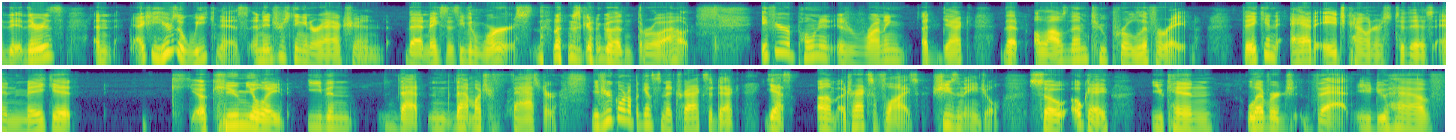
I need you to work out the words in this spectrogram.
there is and actually here's a weakness an interesting interaction that makes this even worse that i'm just going to go ahead and throw out. If your opponent is running a deck that allows them to proliferate they can add age counters to this and make it accumulate even that that much faster. If you're going up against an atraxa deck yes um, atraxa flies. She's an angel. So okay you can leverage that. You do have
